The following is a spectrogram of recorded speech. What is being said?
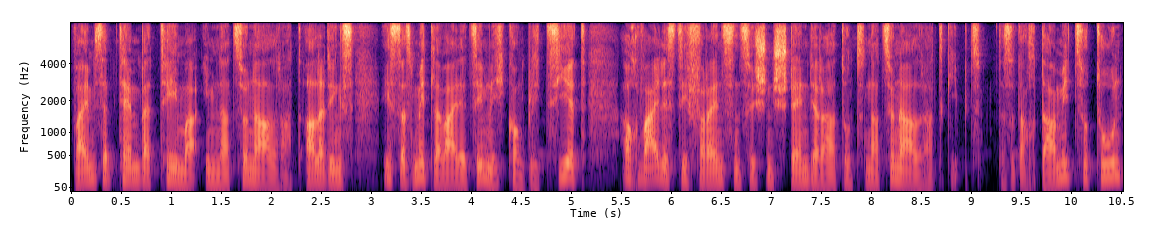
war im September Thema im Nationalrat. Allerdings ist das mittlerweile ziemlich kompliziert, auch weil es Differenzen zwischen Ständerat und Nationalrat gibt. Das hat auch damit zu tun,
